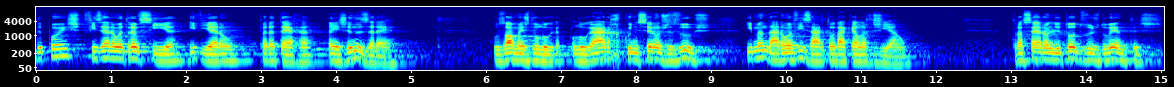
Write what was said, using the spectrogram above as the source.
Depois fizeram a travessia e vieram para a terra em Genezaré. Os homens do lugar reconheceram Jesus e mandaram avisar toda aquela região. Trouxeram-lhe todos os doentes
